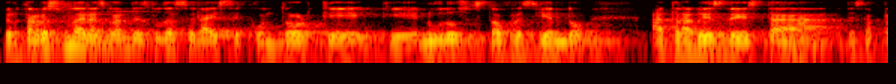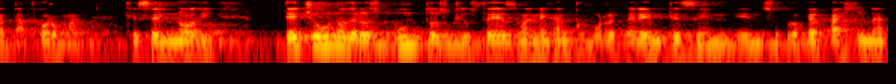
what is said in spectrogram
pero tal vez una de las grandes dudas era ese control que, que Nudos está ofreciendo a través de esta, de esta plataforma, que es el Nodi. De hecho, uno de los puntos que ustedes manejan como referentes en, en su propia página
